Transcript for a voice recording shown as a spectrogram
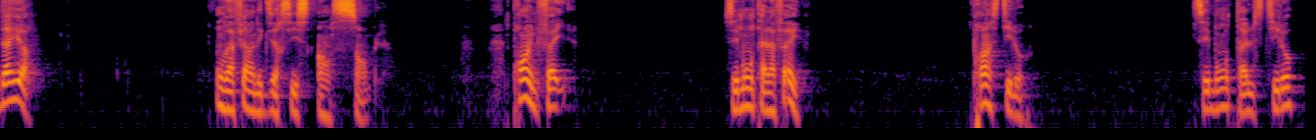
D'ailleurs, on va faire un exercice ensemble. Prends une feuille c'est bon, t'as la feuille. Prends un stylo. C'est bon, t'as le stylo.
